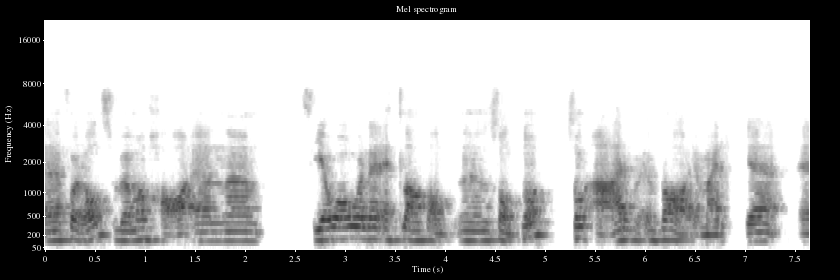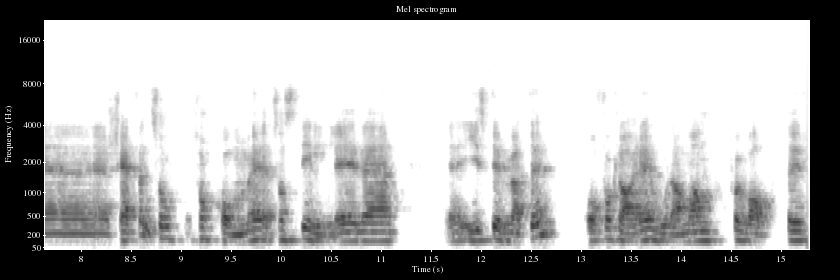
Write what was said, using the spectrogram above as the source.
uh, forhold, så bør man ha en eh, COO eller et eller annet sånt noe, som er varemerkesjefen, som, som, kommer, som stiller i styremøter og forklarer hvordan man forvalter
